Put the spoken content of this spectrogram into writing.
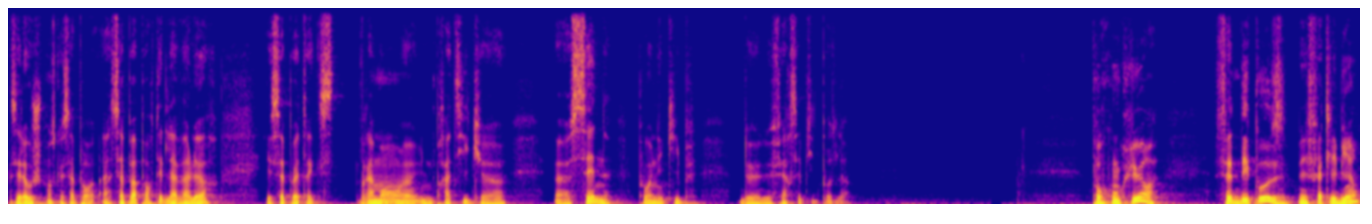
C'est là où je pense que ça peut, ça peut apporter de la valeur et ça peut être vraiment euh, une pratique euh, euh, saine pour une équipe de, faire ces petites pauses-là. Pour conclure, faites des pauses, mais faites-les bien.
